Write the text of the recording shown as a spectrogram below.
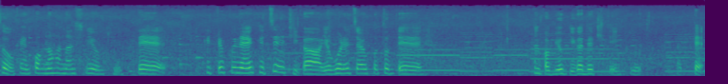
そう健康の話を聞いて結局ね血液が汚れちゃうことでなんか病気ができていくだって。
